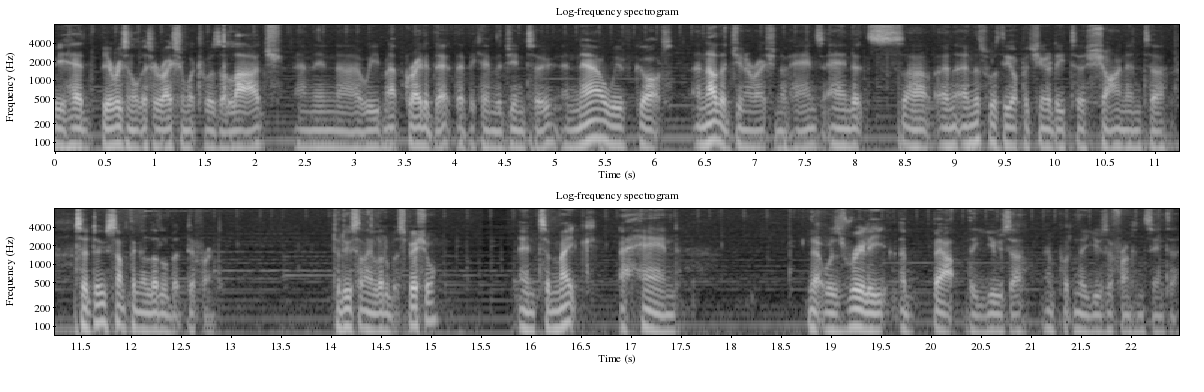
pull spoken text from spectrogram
We had the original iteration, which was a large, and then uh, we upgraded that. That became the Gen 2, and now we've got another generation of hands, and it's uh, and, and, this was the opportunity to shine into to do something a little bit different, to do something a little bit special, and to make a hand that was really about the user and putting the user front and centre.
